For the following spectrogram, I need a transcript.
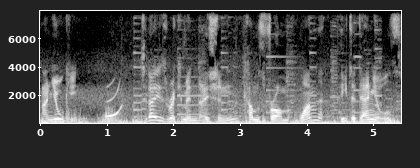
Aniołki. Today's recommendation comes from one Peter Daniels,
